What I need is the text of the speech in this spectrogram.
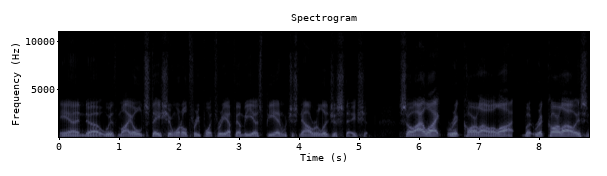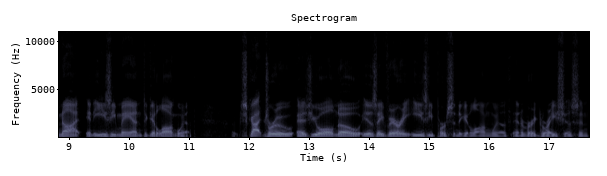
and uh, with my old station 103.3 FM ESPN, which is now a religious station. So I like Rick Carlisle a lot, but Rick Carlisle is not an easy man to get along with. Scott Drew, as you all know, is a very easy person to get along with and a very gracious and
